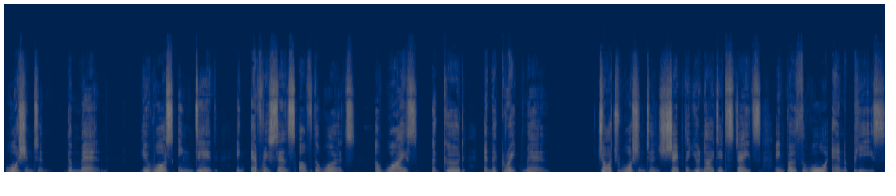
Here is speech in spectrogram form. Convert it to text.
Washington, the man. He was indeed, in every sense of the words, a wise, a good, and a great man. George Washington shaped the United States in both war and peace.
